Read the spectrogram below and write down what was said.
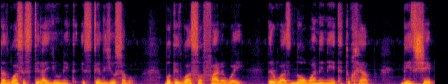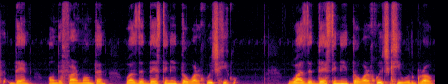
that was still a unit, still usable. But it was so far away. There was no one in it to help. This ship, then, on the far mountain, was the destiny toward which he was the destiny toward which he would grow.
